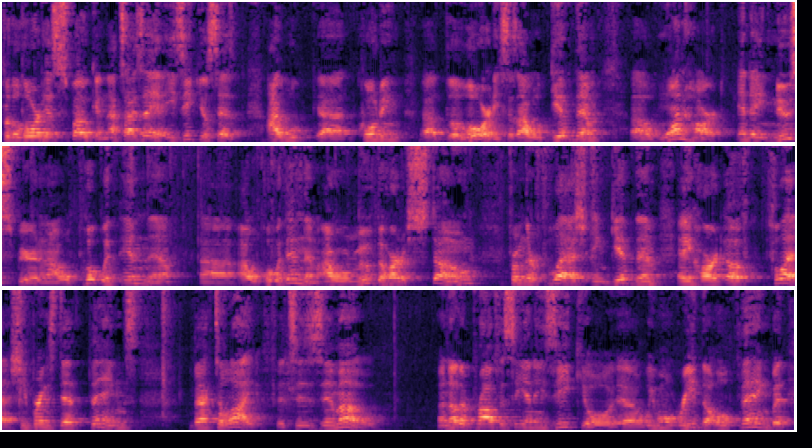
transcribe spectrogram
for the Lord has spoken. That's Isaiah. Ezekiel says, I will, uh, quoting uh, the Lord, he says, I will give them uh, one heart and a new spirit, and I will put within them, uh, I will put within them, I will remove the heart of stone from their flesh and give them a heart of flesh. He brings dead things back to life. It's his MO. Another prophecy in Ezekiel. Uh, we won't read the whole thing, but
